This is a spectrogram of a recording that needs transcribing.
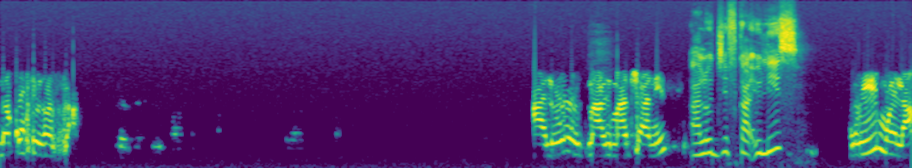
nan konferans la. Alo, Osmari Madjanis. Alo, Jifka Ulysse? Oui, mwen la.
